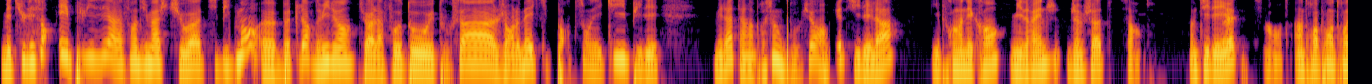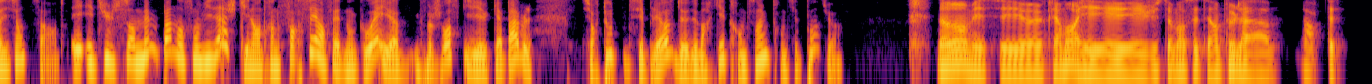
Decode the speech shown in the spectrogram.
mais tu les sens épuisés à la fin du match, tu vois. Typiquement, euh, Butler 2020, tu vois, la photo et tout ça, genre le mec qui porte son équipe, il est. Mais là, tu as l'impression que Booker, en fait, il est là, il prend un écran, mid-range, jump shot, ça rentre. Un petit layup, ça rentre. Un 3 points en transition, ça rentre. Et, et tu le sens même pas dans son visage qu'il est en train de forcer, en fait. Donc, ouais, je pense qu'il est capable, sur toutes ses playoffs, de, de marquer 35, 37 points, tu vois. Non, non, mais c'est euh, clairement, et justement, c'était un peu la. Alors, peut-être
